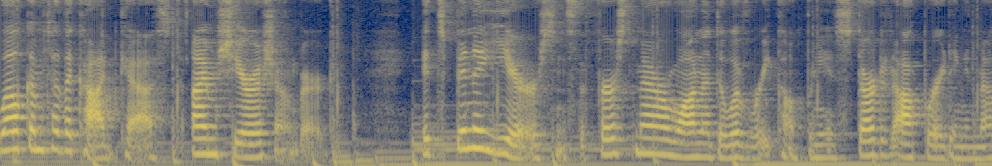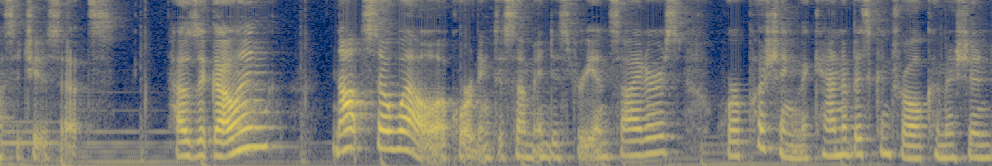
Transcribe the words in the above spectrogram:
Welcome to the Codcast. I'm Shira Schoenberg. It's been a year since the first marijuana delivery companies started operating in Massachusetts. How's it going? Not so well, according to some industry insiders who are pushing the Cannabis Control Commission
